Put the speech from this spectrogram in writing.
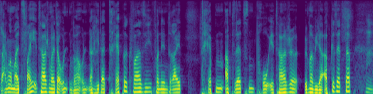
sagen wir mal, zwei Etagen weiter unten war und nach jeder Treppe quasi von den drei Treppenabsätzen pro Etage immer wieder abgesetzt habe, Hm.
